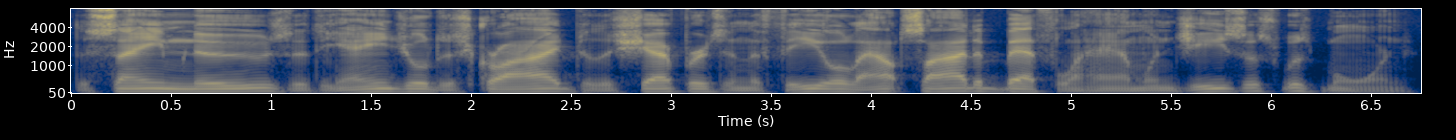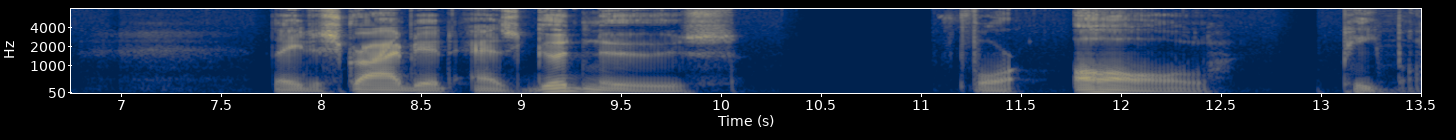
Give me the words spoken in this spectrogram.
The same news that the angel described to the shepherds in the field outside of Bethlehem when Jesus was born, they described it as good news for all people.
